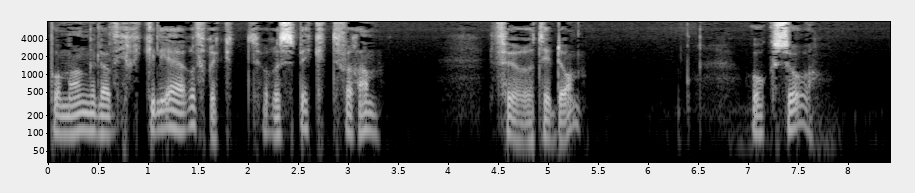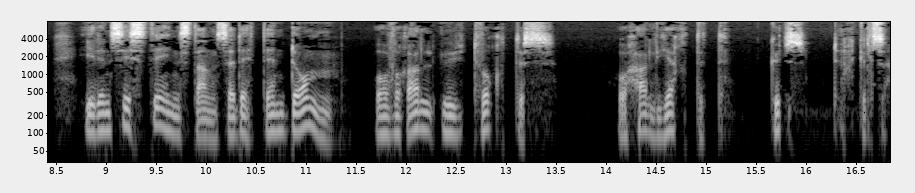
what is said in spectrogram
på mangel av virkelig ærefrykt og respekt for ham, fører til dom. Og så, i den siste instans, er dette en dom over all utvortes og halvhjertet gudsdyrkelse.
